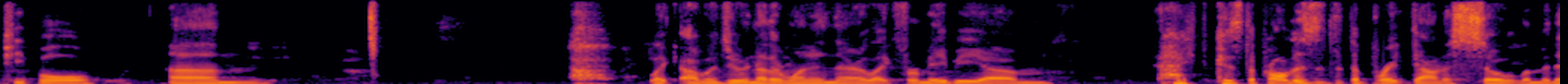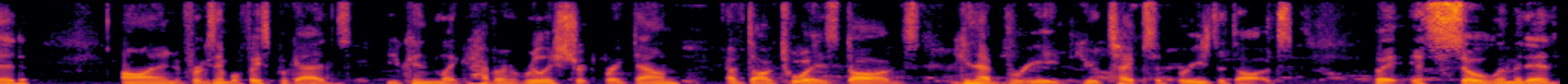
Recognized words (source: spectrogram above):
people. Um, like I would do another one in there, like for maybe, um, because the problem is that the breakdown is so limited on for example facebook ads you can like have a really strict breakdown of dog toys dogs you can have breed your types of breeds of dogs but it's so limited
